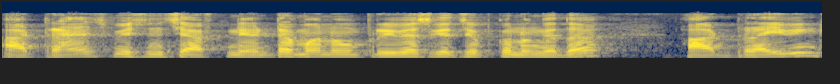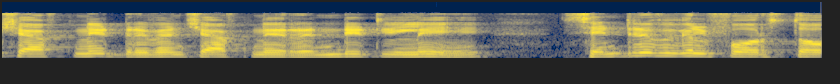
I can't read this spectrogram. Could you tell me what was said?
ఆ ట్రాన్స్మిషన్ షాఫ్ట్ని అంటే మనం ప్రీవియస్గా చెప్పుకున్నాం కదా ఆ డ్రైవింగ్ షాఫ్ట్ని డ్రివెన్ షాఫ్ట్ని రెండిటిని సెంట్రిఫికల్ ఫోర్స్తో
